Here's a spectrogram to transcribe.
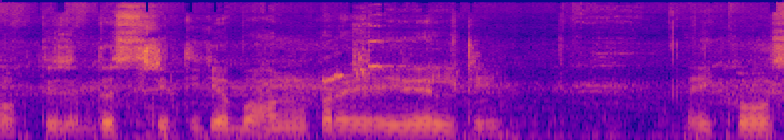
মুক্তিযুদ্ধের স্মৃতিকে বহন করে এই রেলটি। এই কোচ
